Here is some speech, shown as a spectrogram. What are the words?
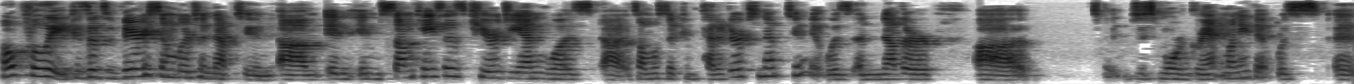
Hopefully, because it's very similar to Neptune. Um, in, in some cases, CureGN was, uh, it's almost a competitor to Neptune. It was another, uh, just more grant money that was, uh,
